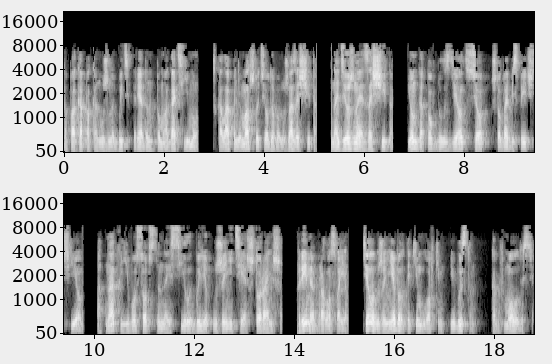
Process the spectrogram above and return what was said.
А пока пока нужно быть рядом, помогать ему. Скала понимал, что Теодору нужна защита. Надежная защита. И он готов был сделать все, чтобы обеспечить ее. Однако его собственные силы были уже не те, что раньше. Время брало свое. Тело уже не было таким ловким и быстрым, как в молодости.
